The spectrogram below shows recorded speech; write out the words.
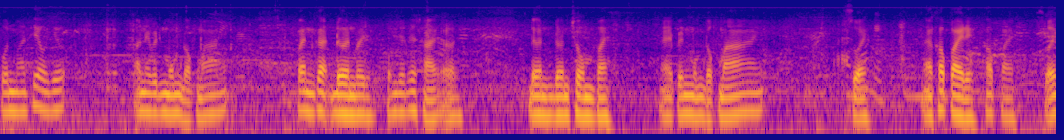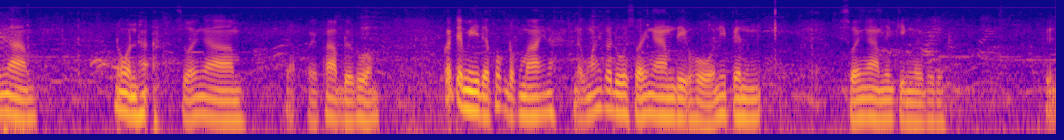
คนมาเที่ยวเยอะ อันนี้เป็นมุมดอกไม้เพื่อนก็เดินไป ผมจะได้ถ่ายอะไร เดินเดินชมไปนนี้เป็นมุมดอกไม้ สวยนะเข้าไปดิเข้าไป สวยงามนู่นฮะ สวยงามจะไปภาพโดยรวม ก็จะมีแต่พวกดอกไม้นะ ดอกไม้ก็ดูสวยงามดี โอ้โห นี่เป็นสวยงามจริงๆเลยไปดิ เป็น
